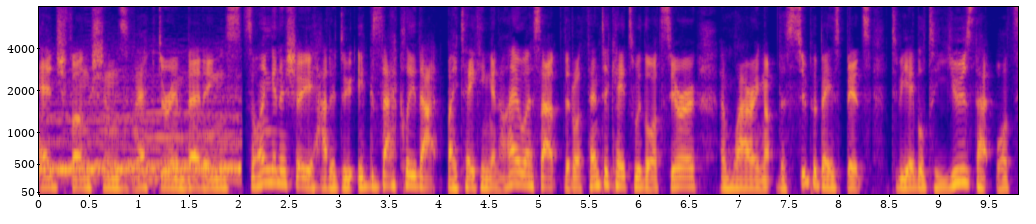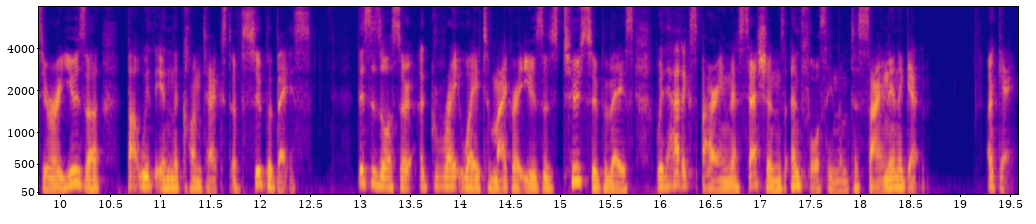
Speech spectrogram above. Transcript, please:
edge functions, vector embeddings. So I'm going to show you how to do exactly that by taking an iOS app that authenticates with Auth0 and wiring up the Supabase bits to be able to use that Auth0 user, but within the context of Supabase. This is also a great way to migrate users to Supabase without expiring their sessions and forcing them to sign in again. Okay,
